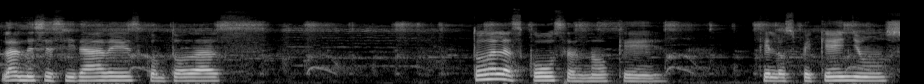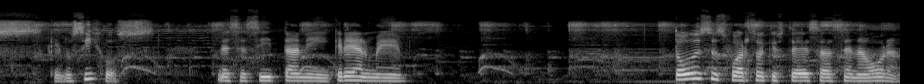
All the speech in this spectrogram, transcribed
las necesidades, con todas todas las cosas, ¿no? Que que los pequeños, que los hijos necesitan y créanme, todo ese esfuerzo que ustedes hacen ahora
